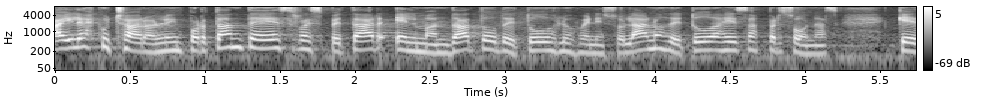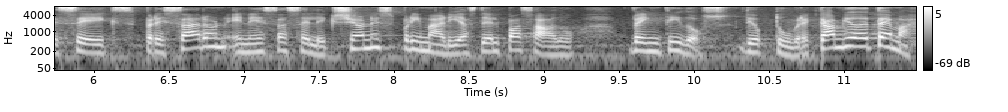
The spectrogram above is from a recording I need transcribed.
Ahí la escucharon, lo importante es respetar el mandato de todos los venezolanos, de todas esas personas que se expresaron en esas elecciones primarias del pasado 22 de octubre. Cambio de tema.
